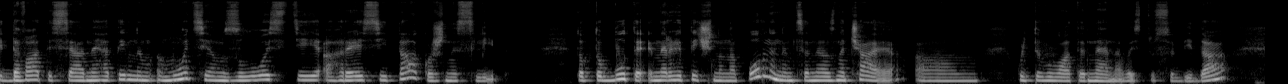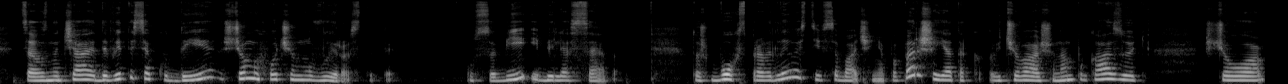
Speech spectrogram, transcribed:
Піддаватися негативним емоціям, злості, агресії також не слід. Тобто бути енергетично наповненим це не означає ем, культивувати ненависть у собі. Да? Це означає дивитися, куди, що ми хочемо виростити у собі і біля себе. Тож Бог справедливості і всебачення. По-перше, я так відчуваю, що нам показують, що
